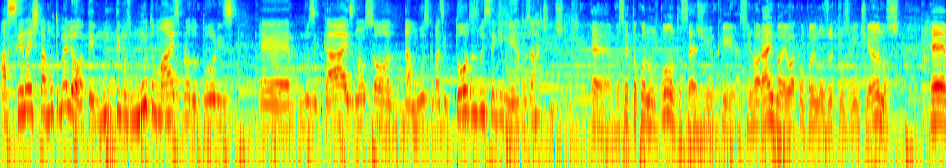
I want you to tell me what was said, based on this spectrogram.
a cena está muito melhor. Tem, temos muito mais produtores é, musicais, não só da música, mas em todos os segmentos artísticos. É, você tocou num ponto, Serginho, que assim, Roraima eu acompanho nos últimos 20 anos. É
